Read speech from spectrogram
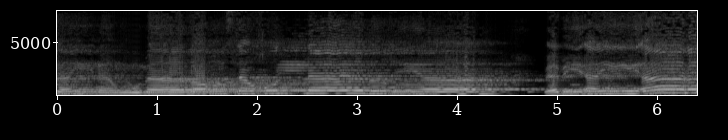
بينهما برزخ لا يبغيان فبأي آلاء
